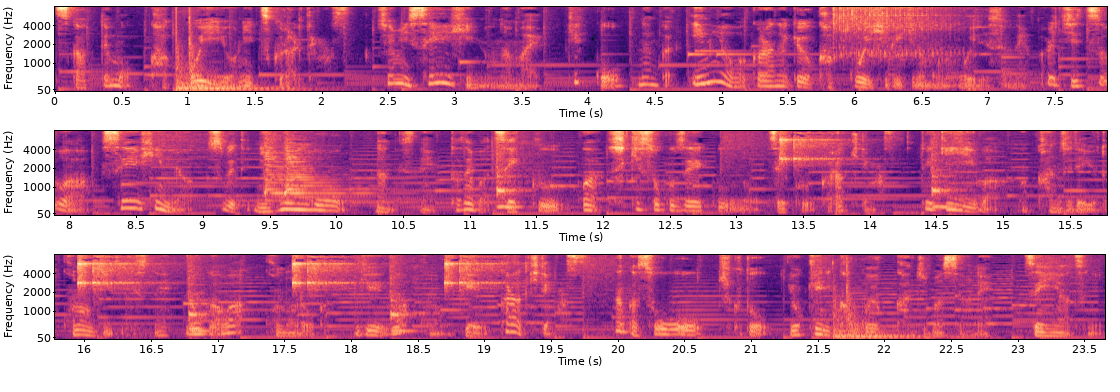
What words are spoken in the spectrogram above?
使ってもかっこいいように作られてます。ちなみに製品の名前、結構なんか意味はわからないけどかっこいい響きのもの多いですよね。あれ実は製品名は全て日本語なんですね。例えばゼクは色即税空のゼ空から来てます。で、ギーはま漢字で言うとこのギーですね。ロガはこのロガ。ゲーはこのゲーから来てます。なんかそう聞くと余計にかっこよく感じますよね。全圧に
